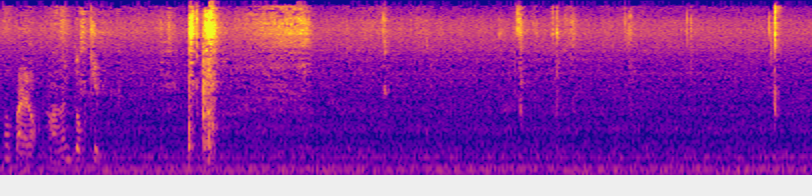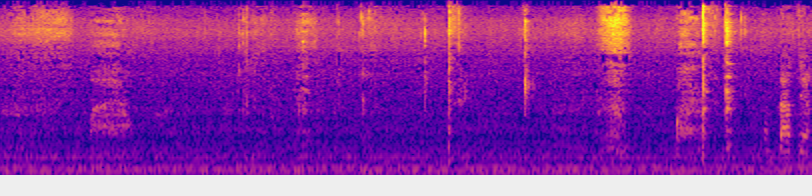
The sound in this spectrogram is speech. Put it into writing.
เข้าไปหรอกเอามันจบกินำตาแตก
